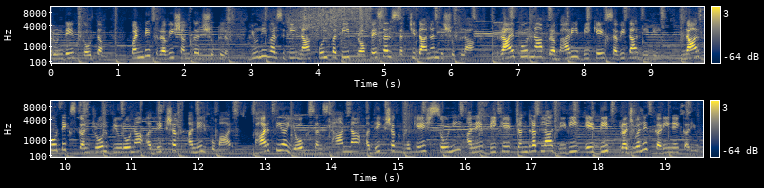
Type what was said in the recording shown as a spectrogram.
અરુણદેવ ગૌતમ, પંડિત રવિશંકર શુક્લ, યુનિવર્સિટીના કુલપતિ પ્રોફેસર સચ્ચિદાનંદ શુક્લા રાયપુરના પ્રભારી બીકે સવિતા દીદી, નાર્કોટિક્સ કંટ્રોલ બ્યુરોના અધિક્ષક અનિલ કુમાર, ભારતીય યોગ સંસ્થાનના અધિક્ષક મુકેશ સોની અને બીકે ચંદ્રકલા દીદી એ દીપ પ્રજ્વલિત કરીને કર્યું.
